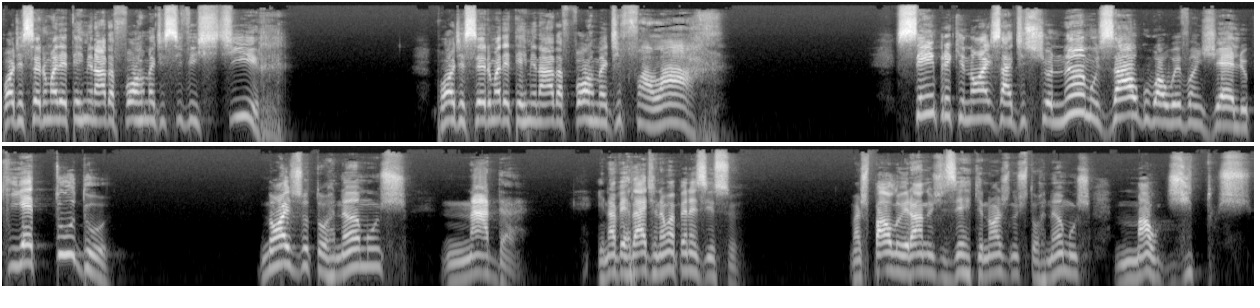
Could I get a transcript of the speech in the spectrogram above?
Pode ser uma determinada forma de se vestir. Pode ser uma determinada forma de falar. Sempre que nós adicionamos algo ao Evangelho que é tudo, nós o tornamos nada. E na verdade, não apenas isso. Mas Paulo irá nos dizer que nós nos tornamos malditos.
